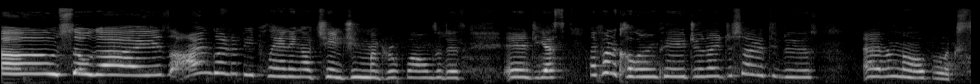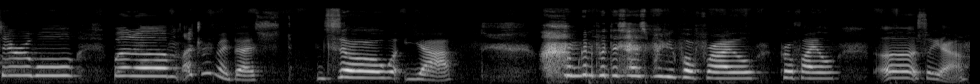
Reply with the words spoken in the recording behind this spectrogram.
Oh, so guys, I'm going to be planning on changing my profile into this. And yes, I found a coloring page and I decided to do this. I don't know if it looks terrible, but um, I tried my best. So yeah, I'm gonna put this as my new profile. Profile. Uh, so yeah.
